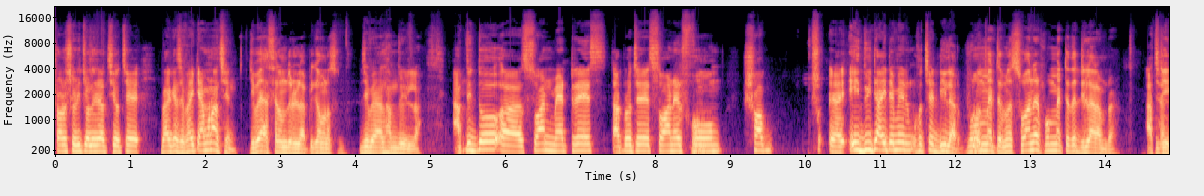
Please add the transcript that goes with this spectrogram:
সরাসরি চলে যাচ্ছি হচ্ছে ভাইয়ের কাছে। ভাই কেমন আছেন? জি ভাই আলহামদুলিল্লাহ। আপনি কেমন আছেন? জি ভাই আলহামদুলিল্লাহ। আপনি তো সোয়ান ম্যাট্রেস তারপর হচ্ছে সোয়ানের ফোম সব এই দুইটা আইটেমের হচ্ছে ডিলার ফোম ম্যাট্রেস মানে সোয়ানের ফোম ম্যাট্রেসের ডিলার আমরা। আচ্ছা। জি।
